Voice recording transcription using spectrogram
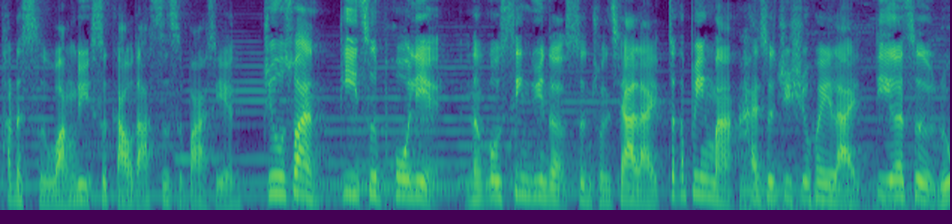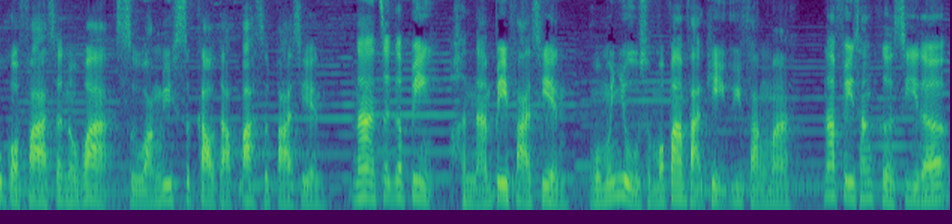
它的死亡率是高达四十八千。就算第一次破裂能够幸运的生存下来，这个病嘛还是继续会来。第二次如果发生的话，死亡率是高达八十八千。那这个病很难被发现，我们有什么办法可以预防吗？那非常可惜的，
